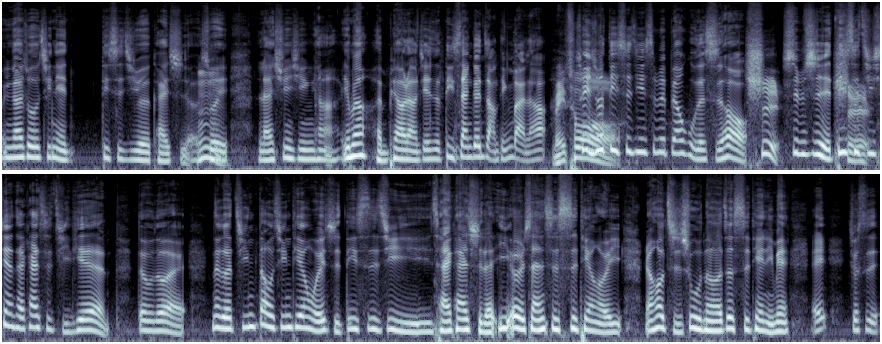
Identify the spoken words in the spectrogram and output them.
应该说今年。第四季就会开始了，嗯、所以来讯息哈，有没有很漂亮？今天是第三根涨停板了，没错。所以你说第四季是不是标股的时候？是，是不是？第四季现在才开始几天，对不对？那个今到今天为止，第四季才开始了一二三四四天而已。然后指数呢，这四天里面，哎，就是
